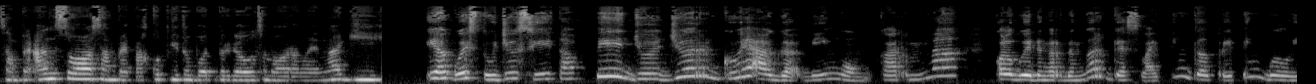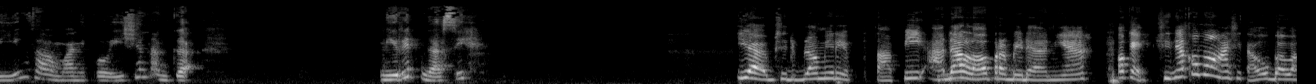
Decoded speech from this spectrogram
sampai ansos, sampai takut gitu buat bergaul sama orang lain lagi. Ya gue setuju sih, tapi jujur gue agak bingung karena kalau gue denger-denger gaslighting, guilt tripping, bullying, sama manipulation agak mirip nggak sih? Iya, bisa dibilang mirip. Tapi ada loh perbedaannya. Oke, sini aku mau ngasih tahu bahwa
